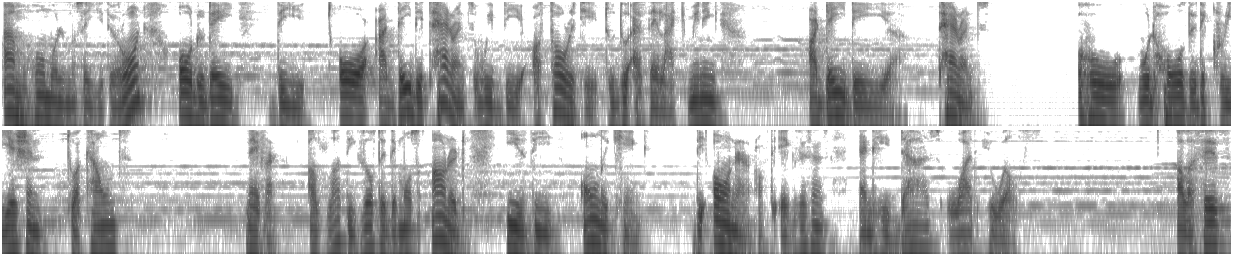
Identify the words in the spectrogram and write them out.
Am humul? Or do they the or are they the tyrants with the authority to do as they like? Meaning, are they the uh, parents who would hold the creation to account? Never. Allah, the Exalted, the Most Honored, is the only King, the owner of the existence, and He does what He wills. Allah says,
